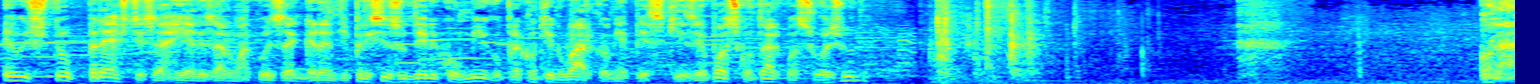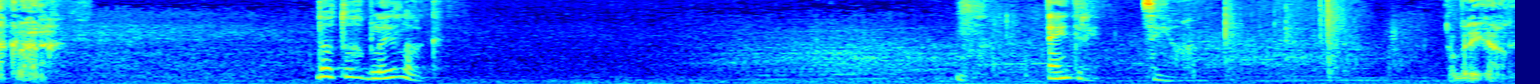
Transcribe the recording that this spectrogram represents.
eu estou prestes a realizar uma coisa grande. Preciso dele comigo para continuar com a minha pesquisa. Eu posso contar com a sua ajuda? Olá, Clara. Dr. Blaylock. Entre, senhor. Obrigado.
